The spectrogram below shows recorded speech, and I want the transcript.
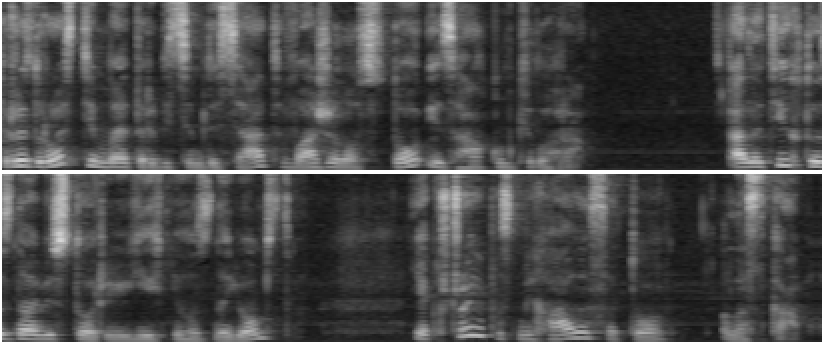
при зрості метр вісімдесят важила сто із гаком кілограм. Але ті, хто знав історію їхнього знайомства, якщо і посміхалися, то ласкаво.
